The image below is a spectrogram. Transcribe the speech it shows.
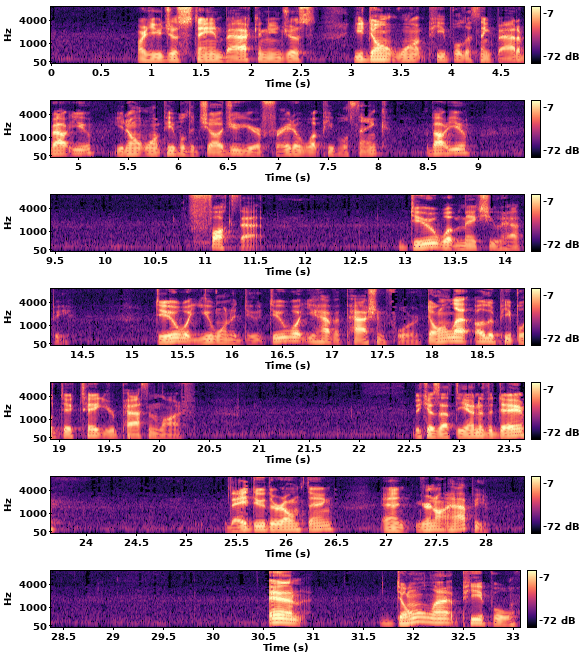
Are you just staying back and you just you don't want people to think bad about you. You don't want people to judge you. You're afraid of what people think about you. Fuck that. Do what makes you happy. Do what you want to do. Do what you have a passion for. Don't let other people dictate your path in life. Because at the end of the day, they do their own thing and you're not happy. And don't let people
